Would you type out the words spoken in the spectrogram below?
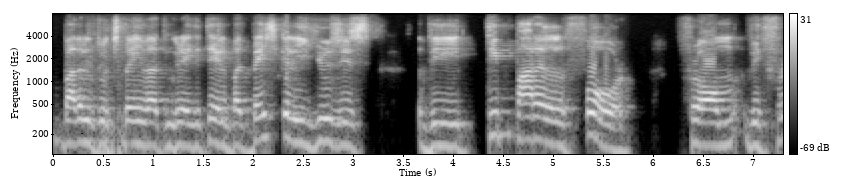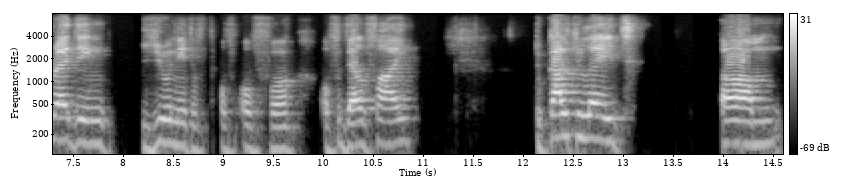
bothering to explain that in great detail, but basically uses the TParallel.For from the threading unit of, of, of, uh, of Delphi to calculate um,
